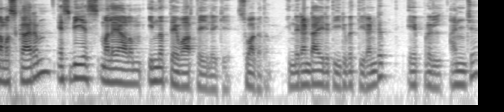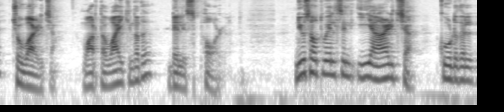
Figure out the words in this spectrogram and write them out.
നമസ്കാരം. എസ് ബി എസ് മലയാളം ഇന്നത്തെ വാർത്തയിലേക്ക് സ്വാഗതം. ഇന്ന് രണ്ടായിരത്തി ഇരുപത്തിരണ്ട് ഏപ്രിൽ അഞ്ച് ചൊവ്വാഴ്ച. വാർത്ത വായിക്കുന്നത് ഡെലിസ് ഫോൾ ന്യൂ സൗത്ത് വെയിൽസിൽ ഈ ആഴ്ച കൂടുതൽ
